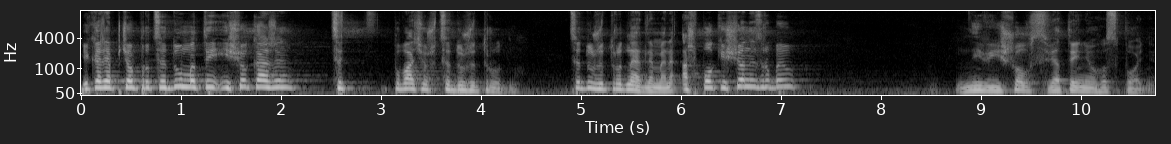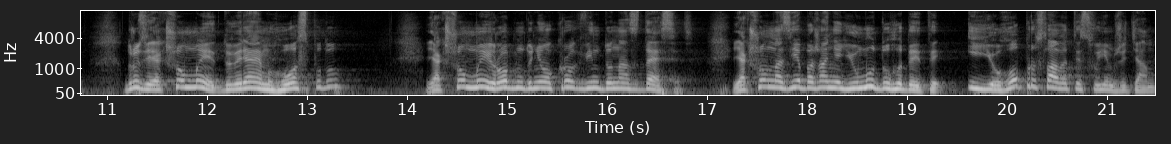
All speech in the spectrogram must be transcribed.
І каже, я почав про це думати, і що каже? Це побачив, що це дуже трудно. Це дуже трудне для мене. Аж поки що не зробив, не війшов в святиню Господню. Друзі, якщо ми довіряємо Господу, якщо ми робимо до нього крок, Він до нас 10. Якщо в нас є бажання йому догодити і його прославити своїм життям,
